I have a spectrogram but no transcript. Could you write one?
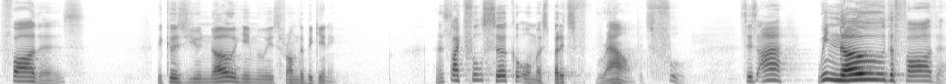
fathers, because you know him who is from the beginning. And it's like full circle almost, but it's round, it's full. It says, I we know the Father.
